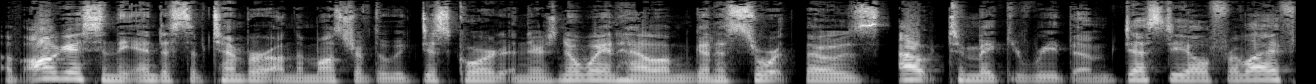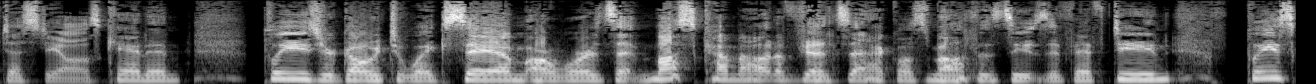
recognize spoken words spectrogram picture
of August and the end of September on the Monster of the Week Discord, and there's no way in hell I'm going to sort those out to make you read them. Destiel for life, Destiel is canon. Please, you're going to wake Sam are words that must come out of Jensen Ackles' mouth in season 15. Please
